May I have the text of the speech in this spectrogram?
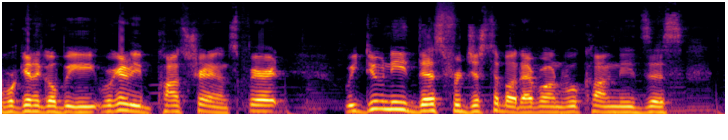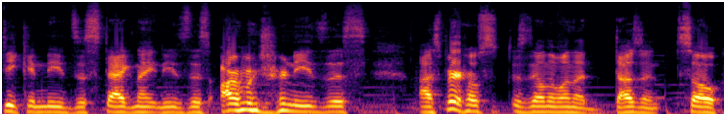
we're gonna go be we're gonna be concentrating on spirit. we do need this for just about everyone. Wukong needs this, Deacon needs this, Stag Knight needs this, Armiger needs this. Uh, Spirit Host is the only one that doesn't. So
